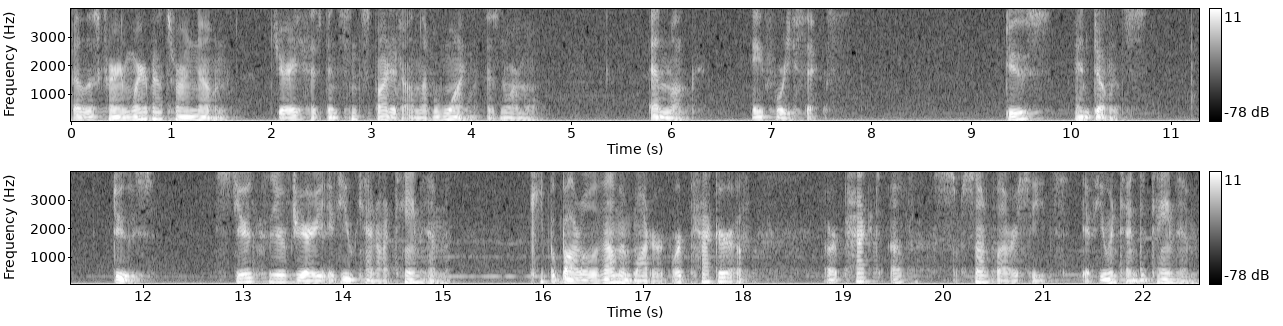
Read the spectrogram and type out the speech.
Bella's current whereabouts are unknown. Jerry has been since spotted on level 1 as normal. End log 846. Do's and don'ts. Do's. Steer clear of Jerry if you cannot tame him. Keep a bottle of almond water or packer of or packed of sunflower seeds if you intend to tame him.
